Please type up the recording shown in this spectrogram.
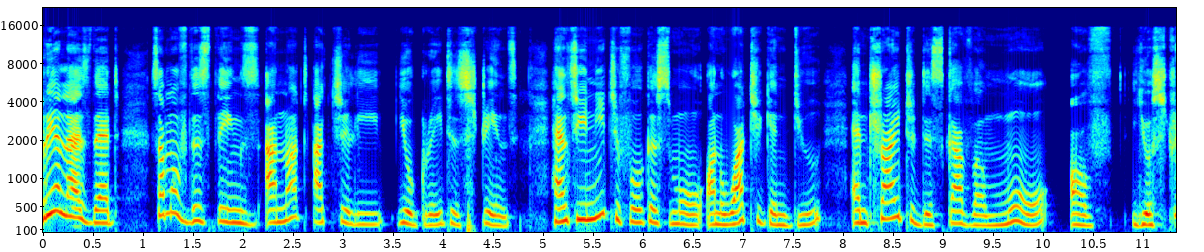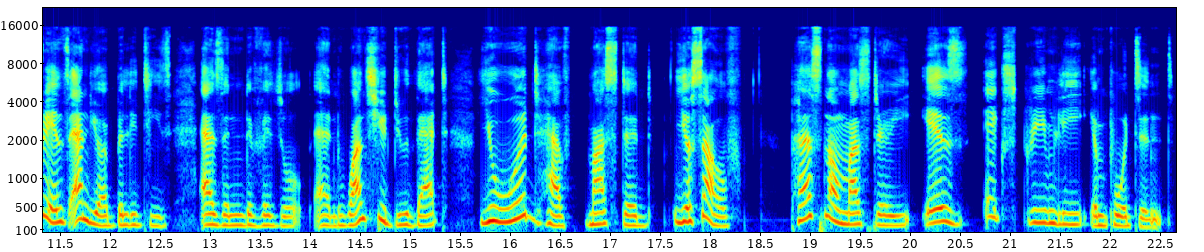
realize that some of these things are not actually your greatest strengths. Hence, you need to focus more on what you can do and try to discover more of your strengths and your abilities as an individual. And once you do that, you would have mastered yourself. Personal mastery is extremely important.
